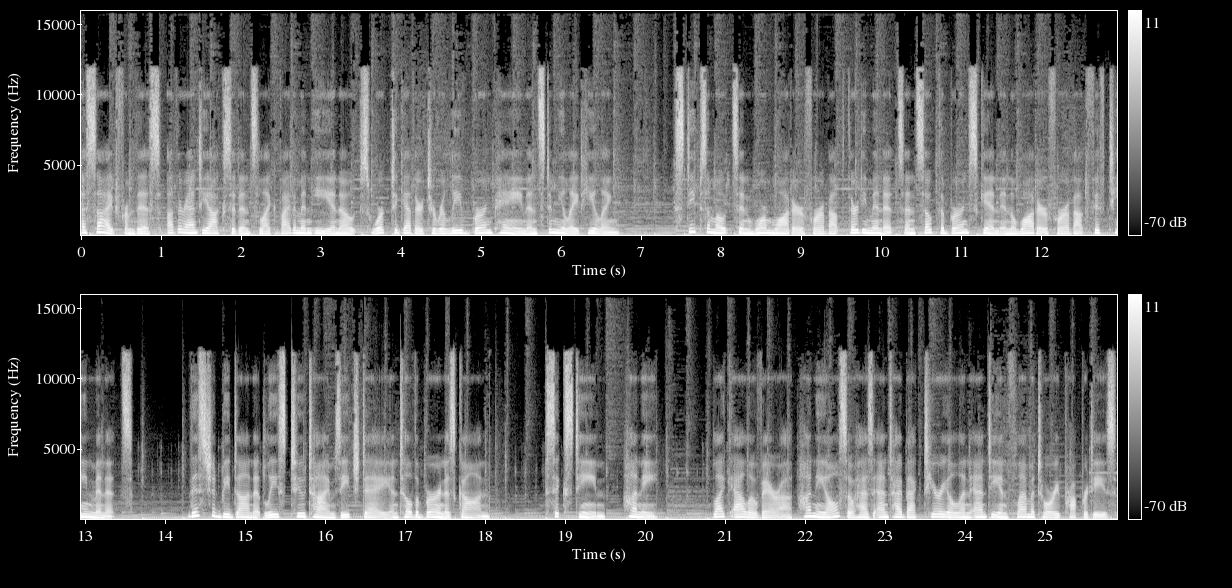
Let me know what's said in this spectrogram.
Aside from this, other antioxidants like vitamin E in oats work together to relieve burn pain and stimulate healing. Steep some oats in warm water for about 30 minutes and soak the burned skin in the water for about 15 minutes. This should be done at least two times each day until the burn is gone. 16. Honey. Like aloe vera, honey also has antibacterial and anti-inflammatory properties.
